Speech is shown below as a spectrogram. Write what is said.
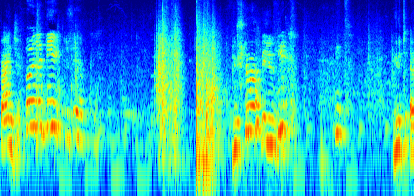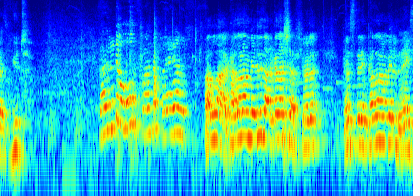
Bence. Öyle değil düzey yapma. Düştü mü? Bir yüz. Git. Git. Yut evet yut. Ben de of ben de paraya Vallahi kazanan belli de arkadaşlar. Şöyle göstereyim. Kazanan belli de neyse.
